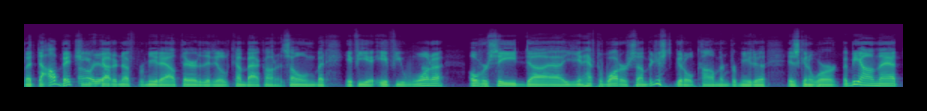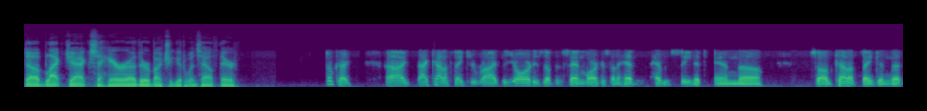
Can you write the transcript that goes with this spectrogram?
But uh, I'll bet you Oh, you've yeah. got enough Bermuda out there that it'll come back on its own. But if you if you want to overseed, uh, you're gonna have to water some. But just good old common Bermuda is going to work. But beyond that, uh, blackjack, Sahara, there are a bunch of good ones out there. Okay. Uh, I kind of think you're right. The yard is up in San Marcos, and I hadn't haven't seen it, and uh, so I'm kind of thinking that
